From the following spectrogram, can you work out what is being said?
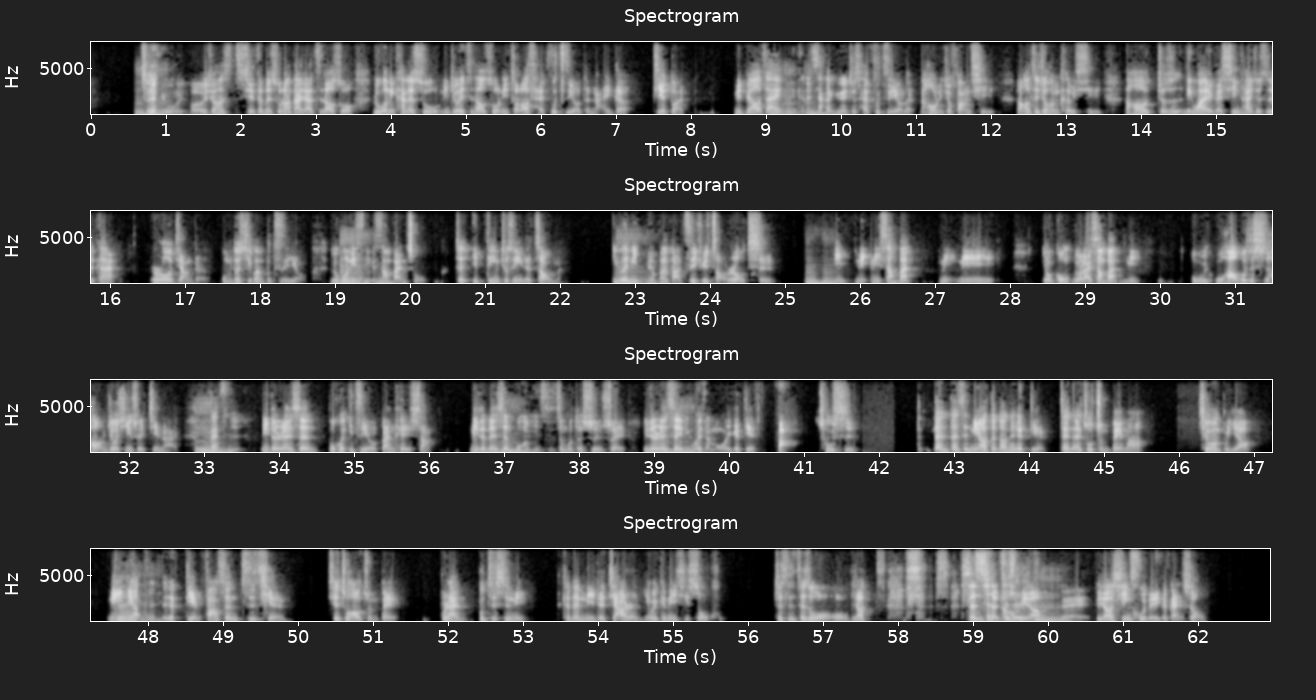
所以我我希望写这本书让大家知道说，如果你看了书，你就会知道说你走到财富自由的哪一个阶段。你不要在你可能下个月就财富自由了，然后你就放弃，然后这就很可惜。然后就是另外一个心态，就是刚才。肉肉讲的，我们都习惯不自由。如果你是一个上班族，嗯嗯、这一定就是你的罩门，因为你没有办法自己去找肉吃。嗯哼，你你你上班，你你有工有来上班，你五五号或是十号你就有薪水进来。嗯，但是你的人生不会一直有班可以上，你的人生不会一直这么的顺遂，嗯、你的人生一定会在某一个点，吧、嗯、出事。但但是你要等到那个点再来做准备吗？千万不要，你一定要在那个点发生之前先做好准备，不然不只是你，可能你的家人也会跟你一起受苦。这是这是我我比较 深沉，然后比较、嗯、对比较辛苦的一个感受。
